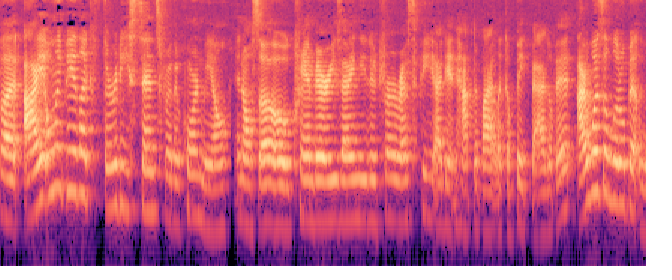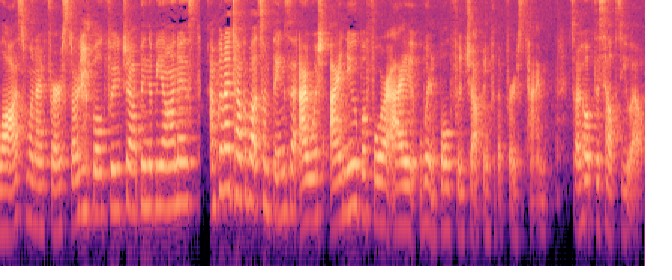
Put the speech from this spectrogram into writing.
but I only paid like 30 cents for the cornmeal and also cranberries that I needed for a recipe. I didn't have to buy like a big bag of it. I was a little bit lost when I first started bulk food shopping to be honest. I'm gonna talk about some things that I wish I knew before I went bulk food shopping for the first time. So I hope this helps you out.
